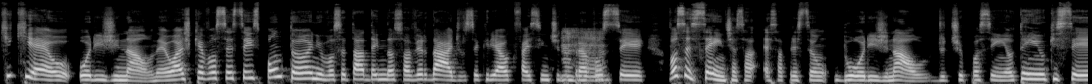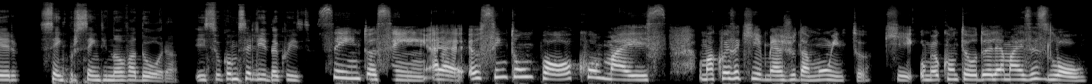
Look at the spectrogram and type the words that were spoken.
que, que é o original, né? Eu acho que é você ser espontâneo, você tá dentro da sua verdade, você criar o que faz sentido uhum. para você. Você sente essa, essa pressão do original? Do tipo assim, eu tenho que ser 100% inovadora. Isso, como você lida com isso? Sinto, assim, é, eu sinto um pouco, mas uma coisa que me ajuda muito, que o meu conteúdo ele é mais slow.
